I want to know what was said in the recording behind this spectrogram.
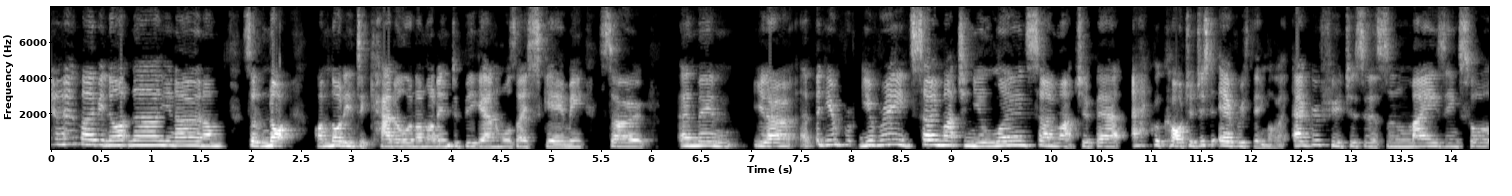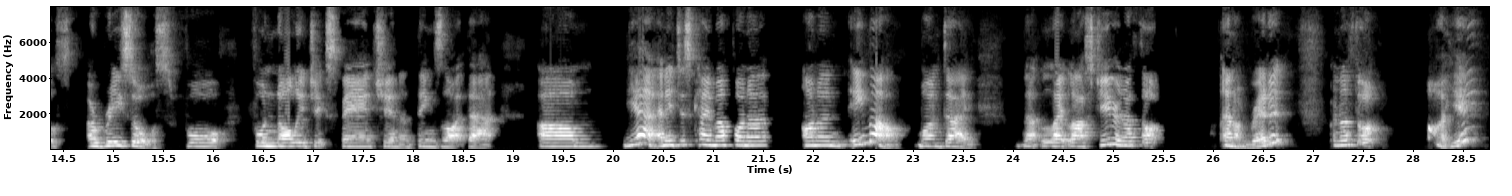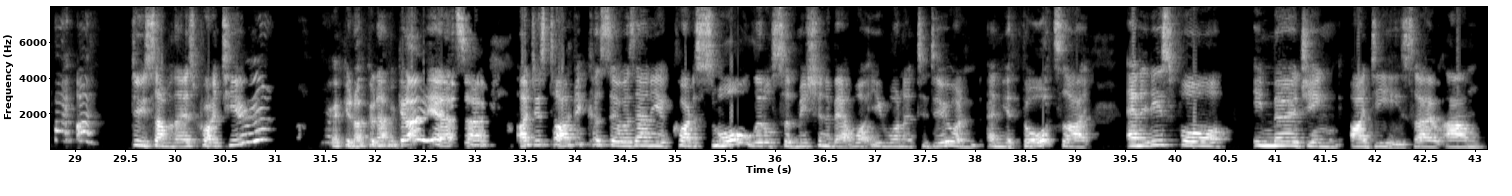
yeah, maybe not now, you know, and I'm sort of not, I'm not into cattle and I'm not into big animals. They scare me. So, and then, you know, but you, you read so much and you learn so much about aquaculture, just everything. Like AgriFutures is an amazing source, a resource for, for knowledge expansion and things like that. Um, yeah. And it just came up on a, on an email one day that late last year. And I thought, and I read it and I thought, oh yeah, do some of those criteria. I reckon I could have a go. Yeah. So I just typed it because there was only a, quite a small little submission about what you wanted to do and, and your thoughts. Like, and it is for emerging ideas. So, um,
